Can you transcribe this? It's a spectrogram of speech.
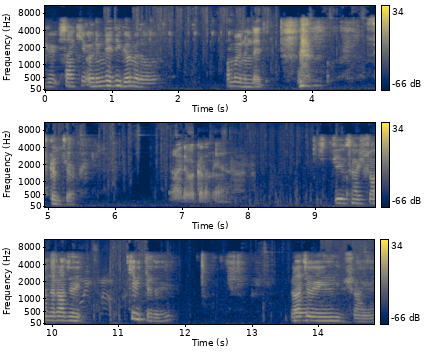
Gö- sanki önümdeydi görmedim onu. Ama önümdeydi. Sıkıntı yok. Hadi bakalım ya. Ciddiyim sanki şu anda radyo... Kim bitirdi beni? Radyo yayını gibi şu an ya.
